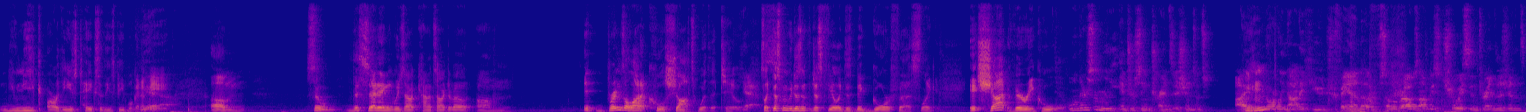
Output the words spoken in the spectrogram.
unique are these takes of these people gonna Yeah. be? Um, so the setting we talk, kind of talked about, um, it brings a lot of cool shots with it too. Yeah, It's like this movie doesn't just feel like this big gore fest. Like, it's shot very cool. Well, there's some really interesting transitions, which I'm Mm-hmm. normally not a huge fan of some of Rob Zombie's choice in transitions.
